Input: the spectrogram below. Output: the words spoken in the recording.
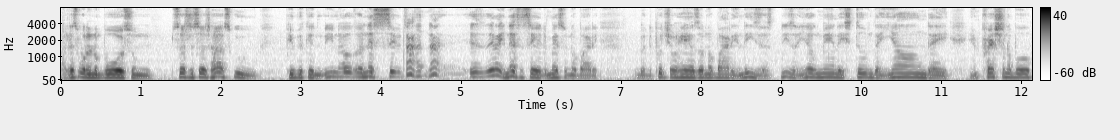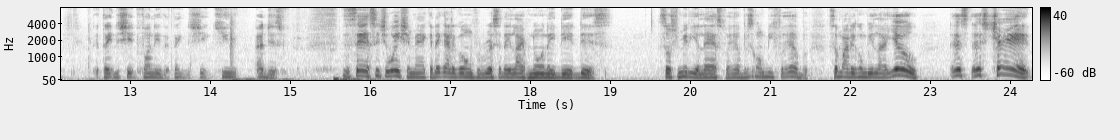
oh, that's one of the boys from such and such high school. people can, you know, unnecessary. Not, not it ain't necessary to mess with nobody, but to put your hands on nobody. And these are these are young men. They student. They young. They impressionable. They think the shit funny. They think the shit cute. I just it's a sad situation, man. Cause they got to go on for the rest of their life knowing they did this. Social media lasts forever. It's gonna be forever. Somebody gonna be like, "Yo, that's that's Chad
